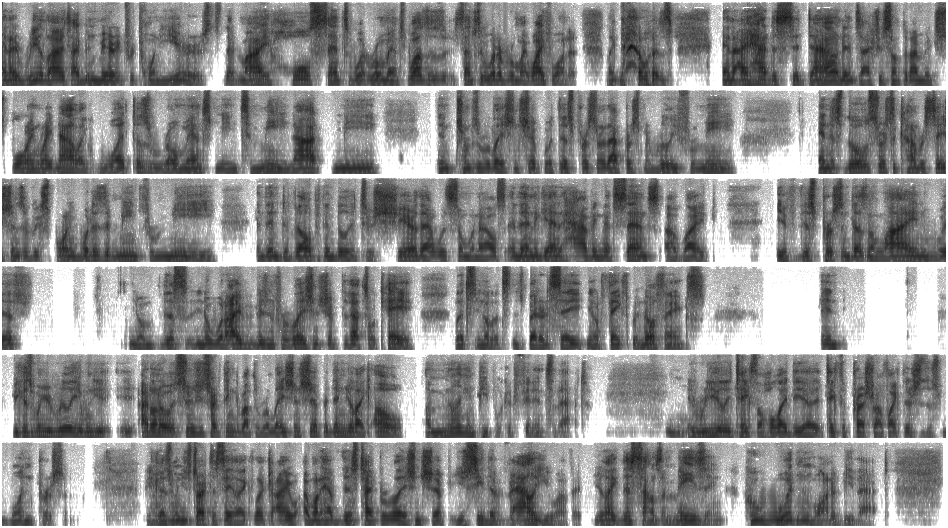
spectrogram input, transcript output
And I realized I've been married for 20 years that my whole sense of what romance was is essentially whatever my wife wanted. Like that was, and I had to sit down and it's actually something I'm exploring right now. Like, what does romance mean to me? Not me in terms of relationship with this person or that person, but really for me. And it's those sorts of conversations of exploring what does it mean for me, and then developing the ability to share that with someone else. And then again, having that sense of like, if this person doesn't align with, you know, this, you know, what I envision for a relationship, that's okay. Let's, you know, it's, it's better to say, you know, thanks, but no thanks. And because when you really, when you, I don't know, as soon as you start thinking about the relationship, and then you're like, oh, a million people could fit into that it really takes the whole idea it takes the pressure off like there's this one person because mm-hmm. when you mm-hmm. start to say like look i, I want to have this type of relationship you see the value of it you're like this sounds amazing who wouldn't want to be that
